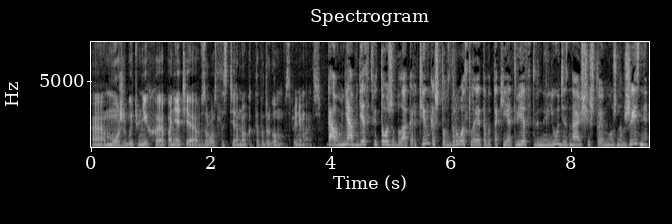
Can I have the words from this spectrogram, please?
э, может быть, у них э, понятие взрослости, оно как-то по-другому воспринимается. Да, у меня в детстве тоже была картинка, что взрослые — это вот такие ответственные люди, знающие, что им нужно в жизни,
